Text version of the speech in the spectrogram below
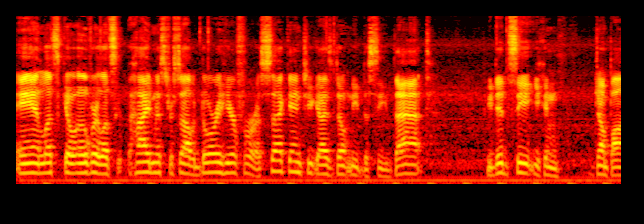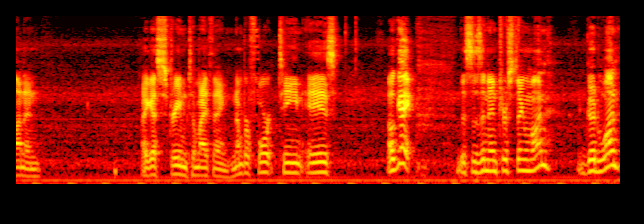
And let's go over, let's hide Mr. Salvadori here for a second. You guys don't need to see that. If you did see it, you can jump on and, I guess, stream to my thing. Number 14 is, okay, this is an interesting one, good one.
